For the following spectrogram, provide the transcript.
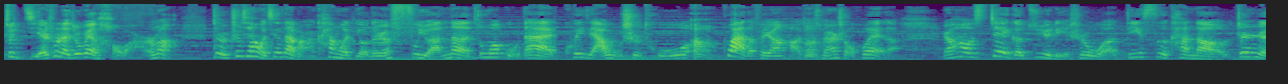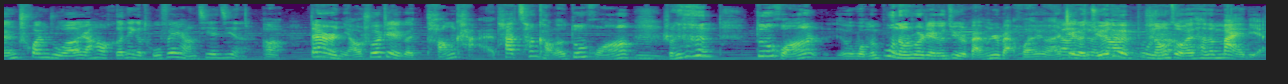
就截出来就是为了好玩嘛。就是之前我记得在网上看过，有的人复原的中国古代盔甲武士图啊，画的非常好，就是全是手绘的。然后这个剧里是我第一次看到真人穿着，然后和那个图非常接近啊。但是你要说这个唐凯，他参考了敦煌，嗯、首先敦煌，我们不能说这个剧是百分之百还原，啊、这个绝对不能作为它的卖点。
